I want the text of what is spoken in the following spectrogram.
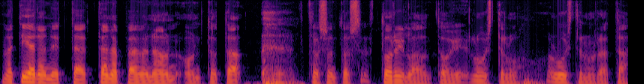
Mä tiedän, että tänä päivänä on, on tota, on tuossa torilla on toi luistelu, luistelurata.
